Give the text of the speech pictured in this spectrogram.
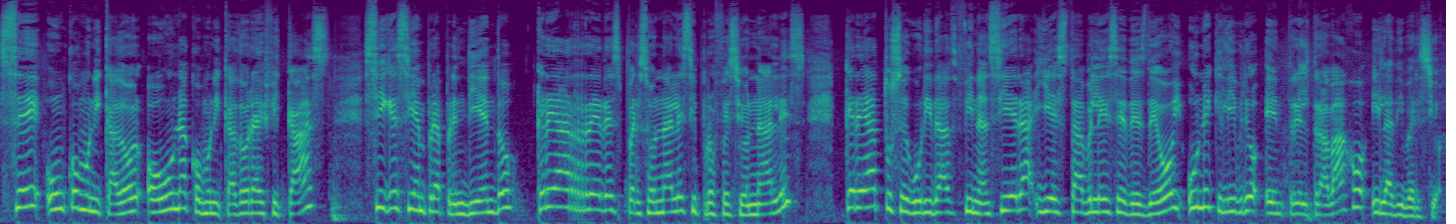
sé un comunicador o una comunicadora eficaz, sigue siempre aprendiendo, crea redes personales y profesionales, crea tu seguridad financiera y establece desde hoy un equilibrio entre el trabajo y la diversión.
